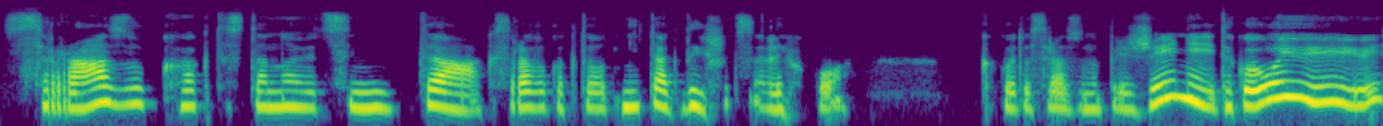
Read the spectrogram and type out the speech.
сразу как-то становится не так, сразу как-то вот не так дышится легко какое-то сразу напряжение, и такой, ой-ой-ой,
